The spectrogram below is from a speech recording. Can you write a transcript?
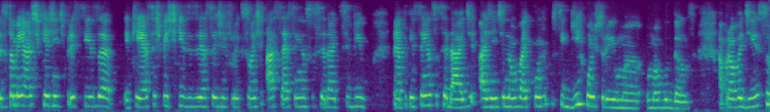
Mas eu também acho que a gente precisa que essas pesquisas e essas reflexões acessem a sociedade civil, né? Porque sem a sociedade a gente não vai conseguir construir uma, uma mudança. A prova disso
